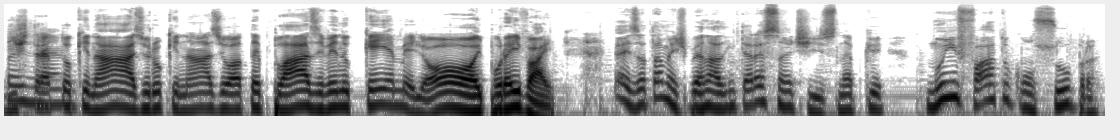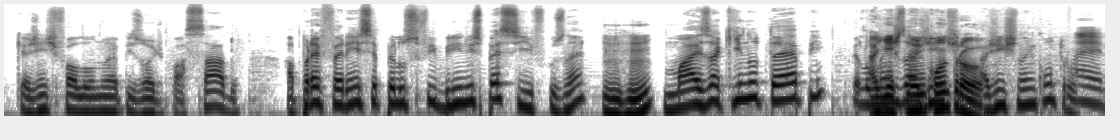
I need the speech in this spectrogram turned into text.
de é. streptokinase, uroquinase ou alteplase, vendo quem é melhor e por aí vai. É, exatamente, Bernardo. Interessante isso, né? Porque no infarto com supra, que a gente falou no episódio passado, a preferência é pelos fibrinos específicos, né? Uhum. Mas aqui no TEP, pelo A menos gente não encontrou. A gente não encontrou. É,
